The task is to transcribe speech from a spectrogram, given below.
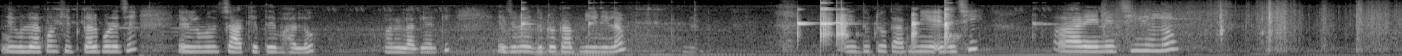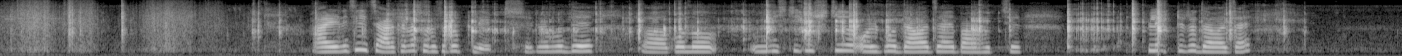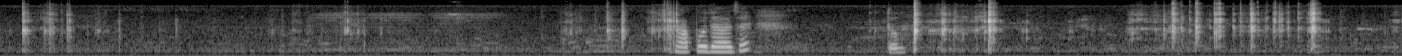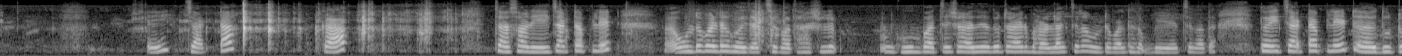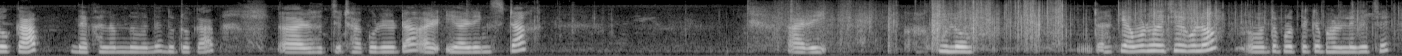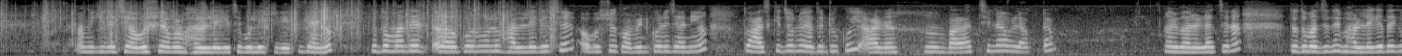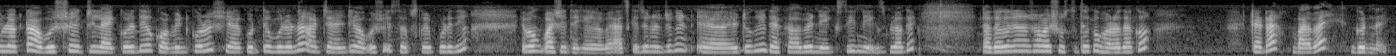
এগুলো এখন শীতকাল পড়েছে, এগুলোর মধ্যে চা খেতে ভালো ভালো লাগে আর কি। এই জন্য এই দুটো কাপ নিয়ে নিলাম। এই দুটো কাপ নিয়ে এনেছি। আর এনেছি হলো আর এনেছি চারখানা ছোট ছোট প্লেট সেটার মধ্যে কোনো মিষ্টি টিষ্টি অল্প দেওয়া যায় বা হচ্ছে প্লেটেরও দেওয়া যায়। কাপও দেওয়া যায়। তো এই চারটা কাপ, চা সরি এই চারটা প্লেট উল্টো পাল্টা হয়ে যাচ্ছে কথা। আসলে ঘুম পাচ্ছে, সারাদিন এত টায়ার ভালো লাগছে না উল্টো পাল্টা বেরিয়ে যাচ্ছে কথা। তো এই চারটা প্লেট দুটো কাপ, দেখালাম তোমাদের দুটো কাপ, আর হচ্ছে ঠাকুরের ওটা আর ইয়াররিংসটা আর এই এটা কেমন হয়েছে এগুলো? আমার তো প্রত্যেকটা ভালো লেগেছে। আমি কিনেছি, অবশ্যই আমার ভালো লেগেছে বলেই কিনেছি, যাই হোক। তো তোমাদের কোনগুলো ভালো লেগেছে অবশ্যই কমেন্ট করে জানিও। তো আজকের জন্য এতটুকুই, আর বাড়াচ্ছি না ব্লগটা আর ভালো লাগছে না? তো তোমার যদি ভালো লেগে থাকে ব্লগটা অবশ্যই একটি লাইক করে দিও কমেন্ট করো শেয়ার করতে বলো না, আর চ্যানেলটি অবশ্যই সাবস্ক্রাইব করে দিও। এবং পাশে থেকে হবে। আজকের জন্য এটুকুই এটুকুই, দেখা হবে নেক্সট দিন নেক্সট ব্লগে ততক্ষণ সবাই সুস্থ থেকো ভালো থাকো। Tata bye bye good night.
